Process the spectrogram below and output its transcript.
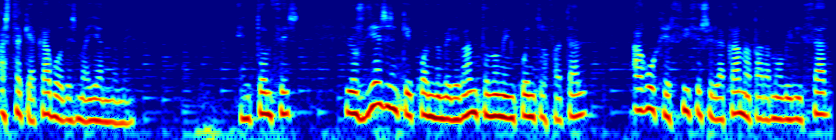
hasta que acabo desmayándome. Entonces, los días en que cuando me levanto no me encuentro fatal, hago ejercicios en la cama para movilizar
